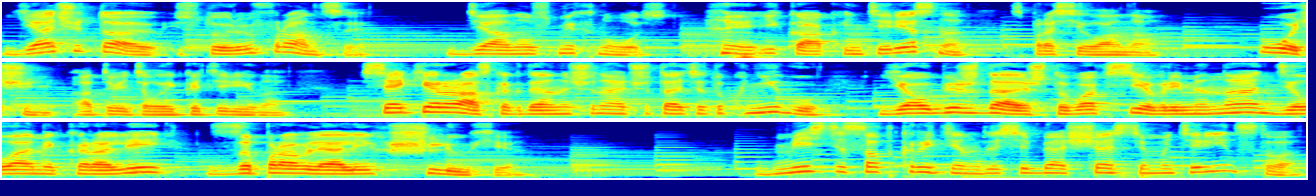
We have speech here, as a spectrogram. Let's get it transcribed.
«Я читаю историю Франции». Диана усмехнулась. «И как, интересно?» – спросила она. «Очень», – ответила Екатерина. «Всякий раз, когда я начинаю читать эту книгу, я убеждаюсь, что во все времена делами королей заправляли их шлюхи». Вместе с открытием для себя счастья материнства,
